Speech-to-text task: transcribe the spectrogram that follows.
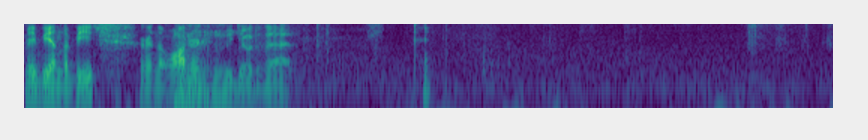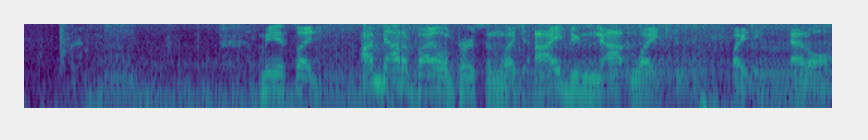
Maybe on the beach or in the water. Mm, we go to that. I mean, it's like I'm not a violent person. Like I do not like fighting at all.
